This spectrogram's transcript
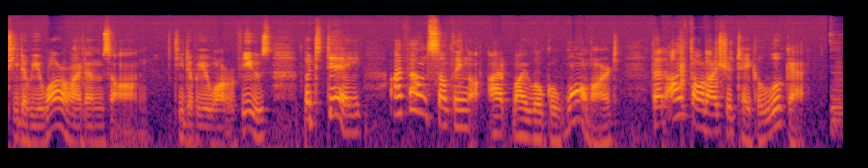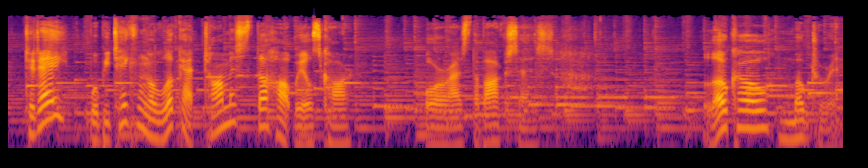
TWR items on TWR reviews, but today I found something at my local Walmart that I thought I should take a look at. Today, we'll be taking a look at Thomas the Hot Wheels car, or as the box says, Loco Motorin.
